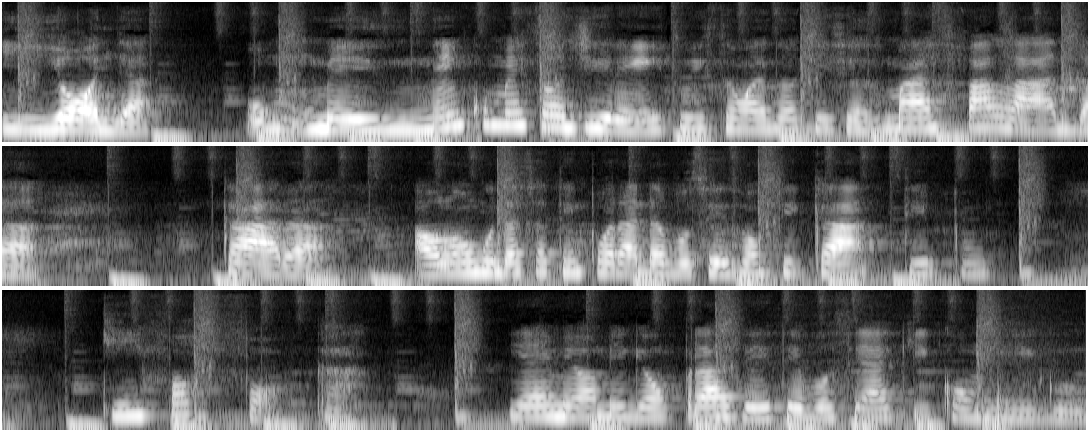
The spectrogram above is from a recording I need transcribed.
E olha, o mês nem começou direito e são as notícias mais faladas. Cara, ao longo dessa temporada vocês vão ficar tipo que fofoca. E aí, meu amigo, é um prazer ter você aqui comigo.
